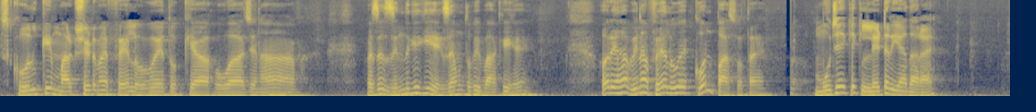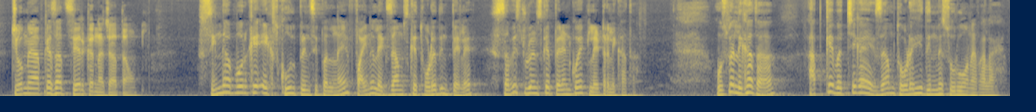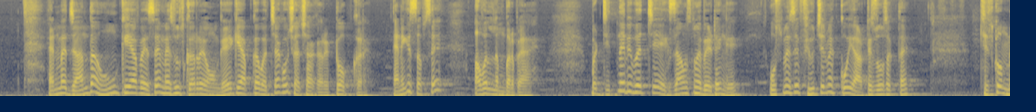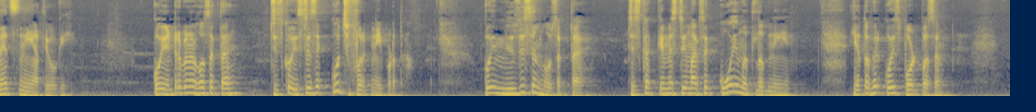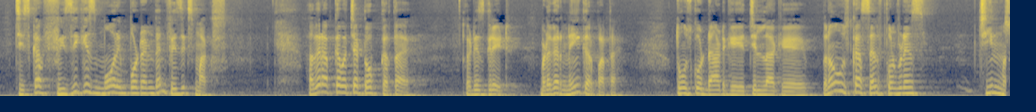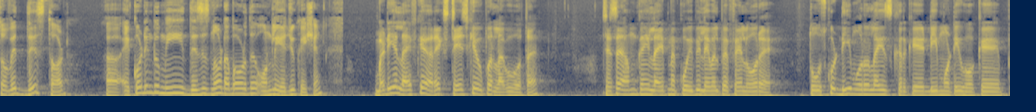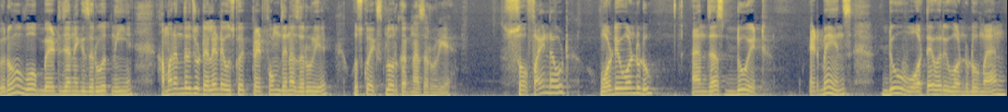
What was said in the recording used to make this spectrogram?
School की marksheet में fail हो गए तो क्या हुआ जनाब? वैसे ज़िंदगी की एग्ज़ाम तो भी बाकी है। और यहाँ बिना फेल हुए कौन पास होता है? मुझे एक, एक लेटर याद आ रहा है। जो मैं आपके साथ शेयर करना चाहता हूँ। सिंगापुर के एक स्कूल प्रिंसिपल ने फाइनल एग्ज़ाम्स के थोड़े दिन पहले सभी स्टूडेंट्स के पेरेंट को एक लेटर लिखा था। उसमें लिखा था आपके बच्चे का एग्ज़ाम थोड़े ही दिन में शुरू होने वाला है। एंड मैं जानता हूँ कि आप ऐसे महसूस कर रहे होंगे कि आपका बच्चा कुछ अच्छा करे, टॉप करे। यानी कि सबसे अव्वल नंबर पे आए। बट जितने भी बच्चे एग्ज़ाम्स में बैठेंगे, उसमें से फ्यूचर में कोई आर्टिस्ट हो सकता है, जिसको मैथ्स नहीं आती होगी। कोई एंटरप्रेनर हो सकता है, जिसको हिस्ट्री से कुछ फ़र्क नहीं पड़ता। कोई म्यूजिशियन हो सकता है, जिसका केमिस्ट्री मार्क से कोई मतलब नहीं है। या तो फिर कोई स्पोर्ट पर्सन जिसका physique is more important than physics marks अगर आपका बच्चा टॉप करता है तो इट इज़ ग्रेट बट अगर नहीं कर पाता है तो उसको डांट के, चिल्ला के नो उसका सेल्फ कॉन्फिडेंस छीन so with this thought according to me this is not about the only education but ये लाइफ के हर एक स्टेज के ऊपर लागू होता है। जैसे हम कहीं लाइफ में कोई भी लेवल पे फेल हो रहे हैं तो उसको डीमोरलाइज करके डीमोटिव होके यू नो वो बैठ जाने की ज़रूरत नहीं है। हमारे अंदर जो टैलेंट है, उसको एक प्लेटफॉर्म देना ज़रूरी है, उसको एक्सप्लोर करना ज़रूरी है। So find out what you want to do and just do it. It means do whatever you want to do, man.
